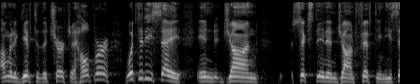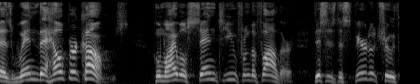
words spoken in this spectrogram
I'm going to give to the church a helper. What did he say in John 16 and John 15? He says, When the helper comes, whom I will send to you from the Father. This is the Spirit of truth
